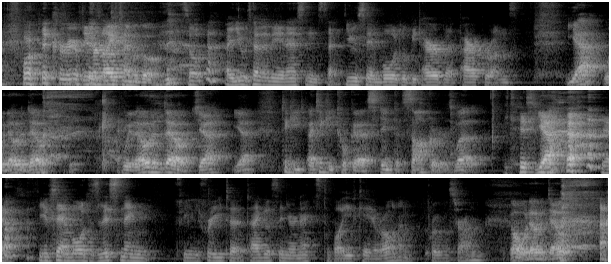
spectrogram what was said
for the career. Different lifetime ago. So, are you telling me in essence that Usain Bolt would be terrible at park runs? Yeah, without a doubt. without a doubt, yeah, yeah. I think he I think he took a stint at soccer as well. He did. Yeah. yeah. If Usain Bolt is listening, feel free to tag us in your next 5k run and prove us wrong. Oh, without a doubt.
